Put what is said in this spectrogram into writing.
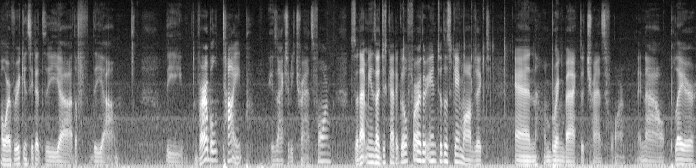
However, you can see that the uh, the the um, the variable type is actually transformed. So that means I just got to go further into this game object and bring back the transform. And now player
